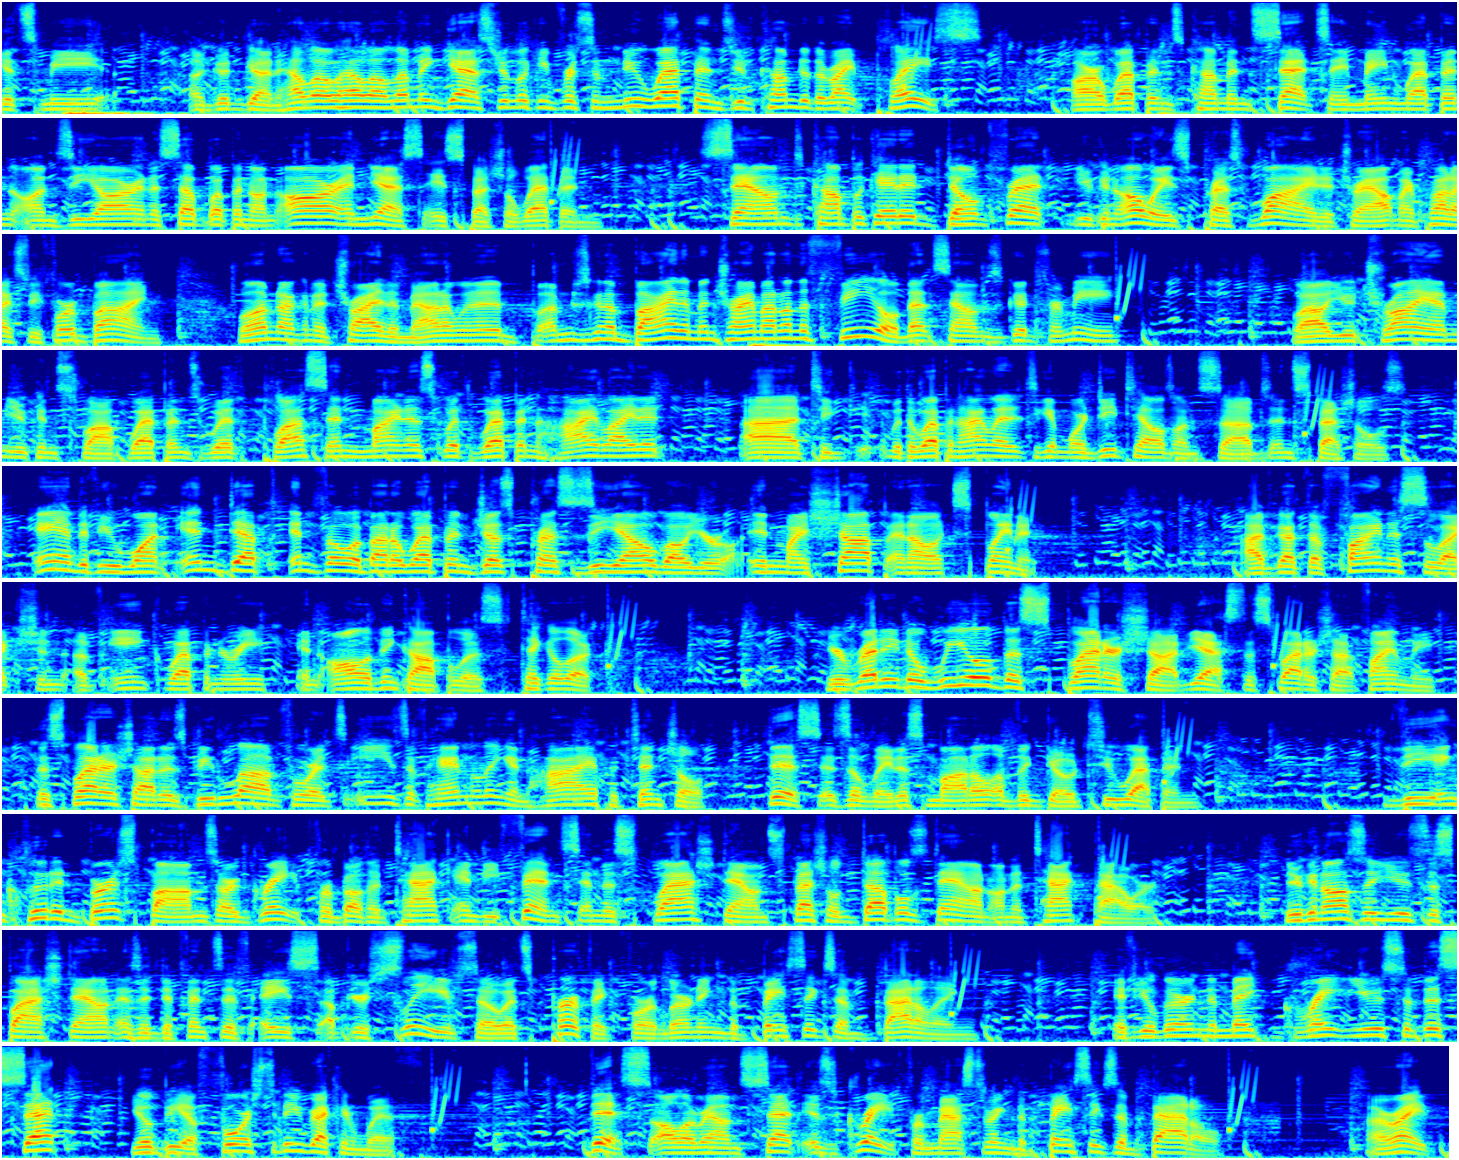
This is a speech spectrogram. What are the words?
Gets me a good gun. Hello, hello, let me guess. You're looking for some new weapons. You've come to the right place. Our weapons come in sets. A main weapon on ZR and a sub weapon on R, and yes, a special weapon. Sound complicated? Don't fret. You can always press Y to try out my products before buying. Well, I'm not going to try them out. I'm to I'm just going to buy them and try them out on the field. That sounds good for me. While you try them, you can swap weapons with plus and minus with weapon highlighted uh, to with the weapon highlighted to get more details on subs and specials. And if you want in-depth info about a weapon, just press ZL while you're in my shop and I'll explain it. I've got the finest selection of ink weaponry in all of Inkopolis. Take a look. You're ready to wield the Splattershot. Yes, the Splattershot, finally. The Splattershot is beloved for its ease of handling and high potential. This is the latest model of the go-to weapon. The included burst bombs are great for both attack and defense, and the splashdown special doubles down on attack power. You can also use the splashdown as a defensive ace up your sleeve, so it's perfect for learning the basics of battling. If you learn to make great use of this set, you'll be a force to be reckoned with. This all-around set is great for mastering the basics of battle. All right,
